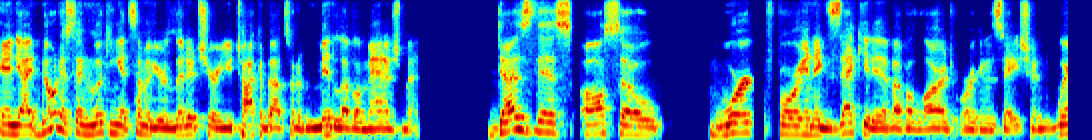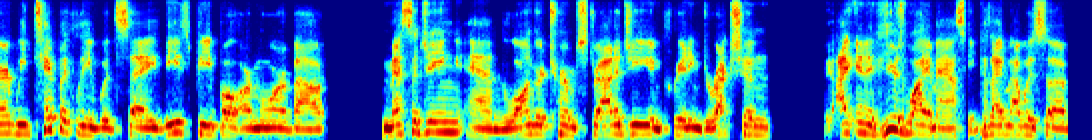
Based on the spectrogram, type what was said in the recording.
and I've noticed in looking at some of your literature, you talk about sort of mid level management. Does this also work for an executive of a large organization where we typically would say these people are more about messaging and longer term strategy and creating direction? I, and here's why I'm asking because I, I, was uh,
